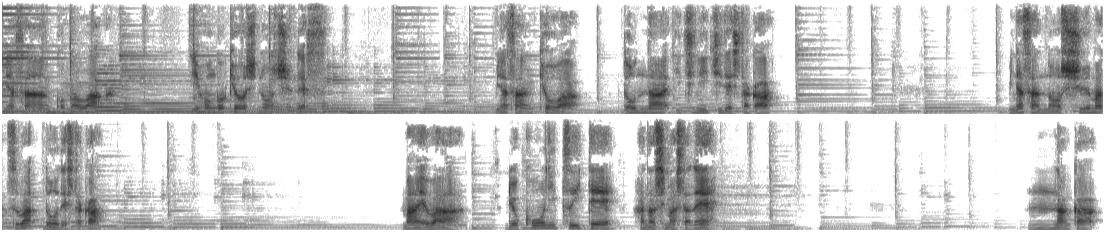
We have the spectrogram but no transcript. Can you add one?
皆さん、こんばんは。日本語教師の春です。皆さん、今日はどんな一日でしたか？皆さんの週末はどうでしたか？前は旅行について話しましたね。なんか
